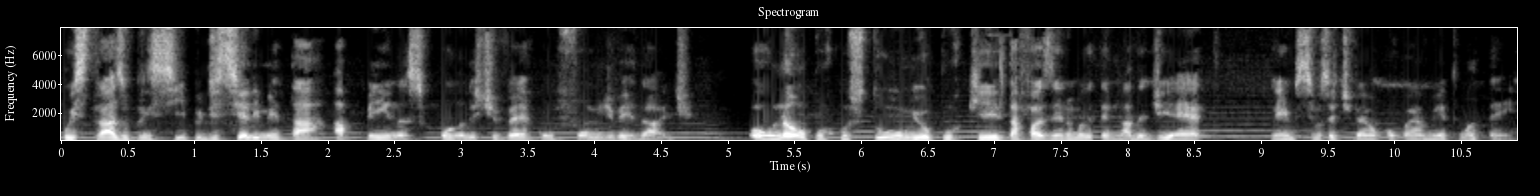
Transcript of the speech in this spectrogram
pois traz o princípio de se alimentar apenas quando estiver com fome de verdade, ou não por costume ou porque está fazendo uma determinada dieta. Lembre-se, se você tiver um acompanhamento, mantenha.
